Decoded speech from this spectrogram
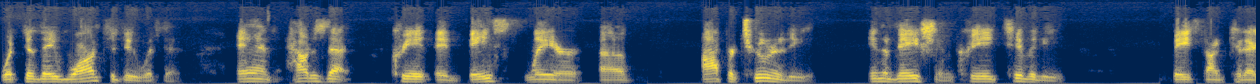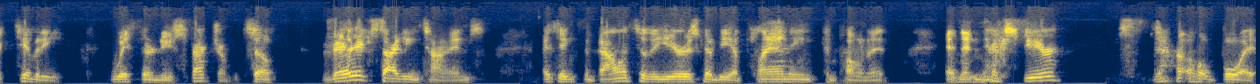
What do they want to do with it? And how does that create a base layer of opportunity, innovation, creativity based on connectivity with their new spectrum? So, very exciting times. I think the balance of the year is going to be a planning component and then next year, oh boy,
